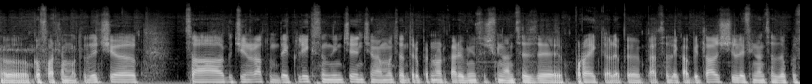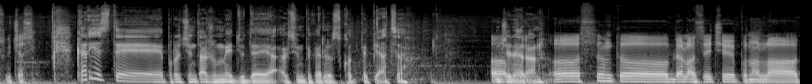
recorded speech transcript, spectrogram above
uh, că foarte multe. Deci uh, s-a generat un declic, sunt din ce în ce mai mulți antreprenori care vin să-și financeze proiectele pe piața de capital și le finanțează cu succes. Care este procentajul mediu de acțiuni pe care îl scot pe piață? În general? Uh, sunt uh, de la 10 până la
